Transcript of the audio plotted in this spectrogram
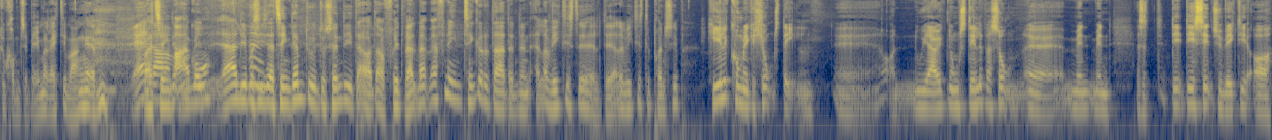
du kom tilbage med rigtig mange af dem. Ja, og jeg der tænkte, er mange gode. Ja, lige præcis. Jeg tænkte, dem du, du sendte i, der, der er frit valg. Hvad, hvad for en tænker du, der er den allervigtigste, eller det allervigtigste princip? Hele kommunikationsdelen. Øh, og nu er jeg jo ikke nogen stille person, øh, men, men altså, det, det er sindssygt vigtigt, og,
